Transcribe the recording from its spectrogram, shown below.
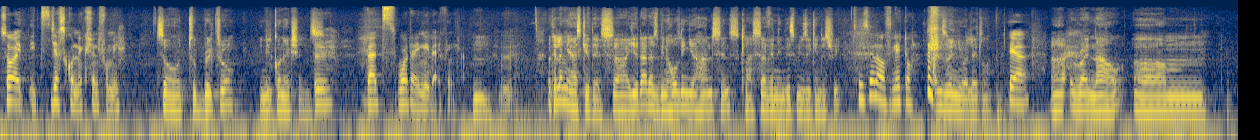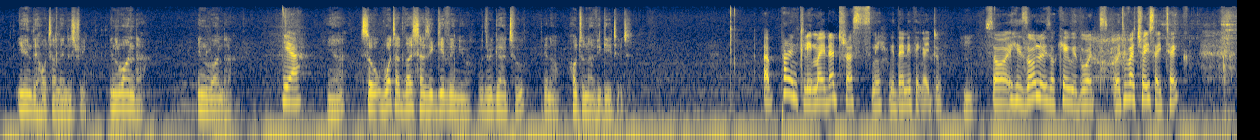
So I, it's just connection for me. So to break through, you need connections. Mm. That's what I need, I think. Mm. Okay, let me ask you this. Uh, your dad has been holding your hand since class seven in this music industry, Since when I was little. since when you were little. Yeah. Uh, right now, um, you're in the hotel industry in Luanda. In Luanda, Yeah. yeah. So, what advice has he given you with regard to, you know, how to navigate it? Apparently, my dad trusts me with anything I do. Mm. So he's always okay with what whatever choice I take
